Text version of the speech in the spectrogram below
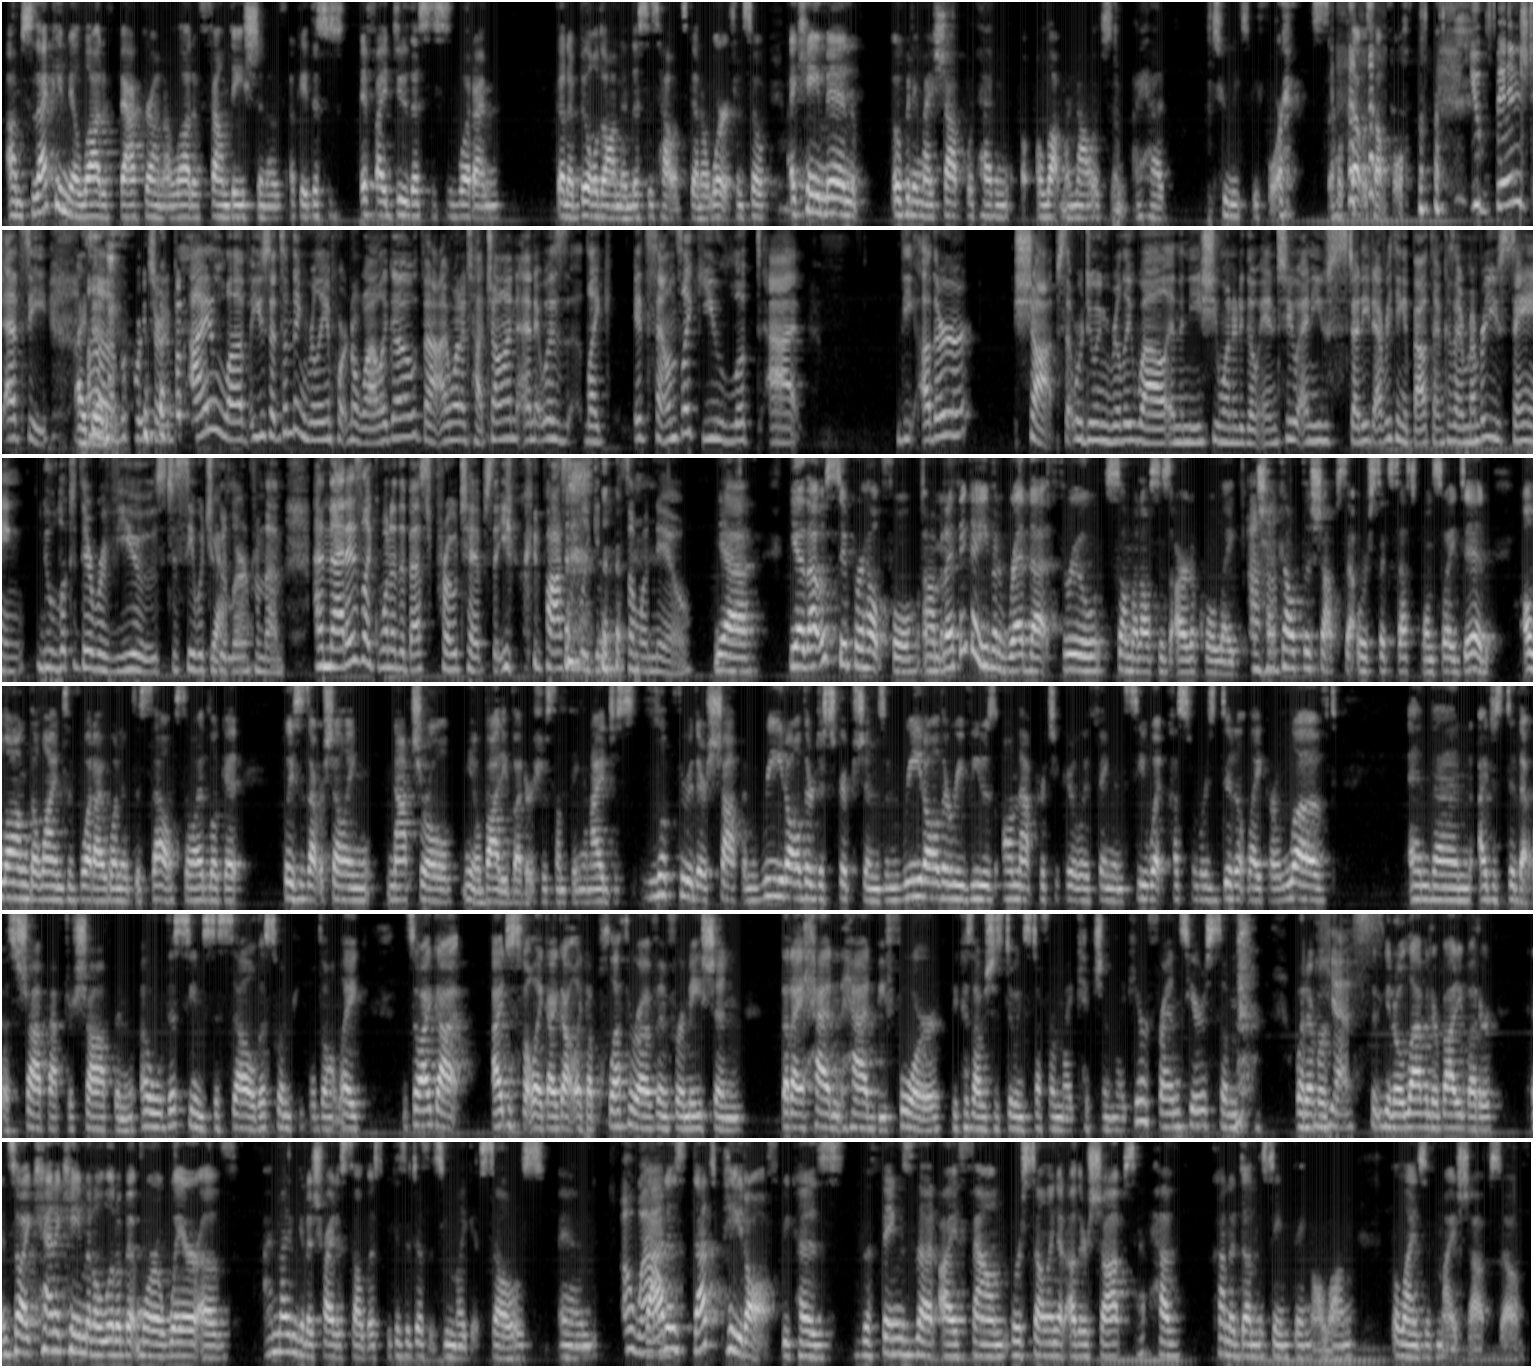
Um, so that gave me a lot of background, a lot of foundation of, okay, this is, if I do this, this is what I'm going to build on and this is how it's going to work. And so I came in opening my shop with having a lot more knowledge than I had two weeks before. So that was helpful. you binged Etsy. I did. Uh, before you started. But I love, you said something really important a while ago that I want to touch on. And it was like, it sounds like you looked at the other shops that were doing really well in the niche you wanted to go into and you studied everything about them. Because i remember you saying you looked at their reviews to see what you yeah. could learn from them. And that is like one of the best pro tips that you could possibly give to someone new. Yeah. Yeah that was super helpful. Um, and i think i even read that through someone else's article like uh-huh. check out the shops that were successful. And so i did along the lines of what i wanted to sell. So i'd look at places that were selling natural, you know, body butters or something. And I just look through their shop and read all their descriptions and read all their reviews on that particular thing and see what customers didn't like or loved. And then I just did that with shop after shop and, oh, this seems to sell. This one people don't like. And so I got, I just felt like I got like a plethora of information that I hadn't had before because I was just doing stuff from my kitchen. Like, here, friends, here's some whatever, yes. you know, lavender body butter. And so I kind of came in a little bit more aware of, I'm not even going to try to sell this because it doesn't seem like it sells. And oh, wow. that is, that's paid off because the things that I found were selling at other shops have kind of done the same thing along the lines of my shop. So.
